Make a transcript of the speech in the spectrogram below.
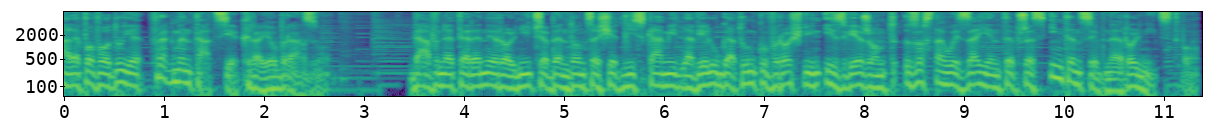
ale powoduje fragmentację krajobrazu. Dawne tereny rolnicze, będące siedliskami dla wielu gatunków roślin i zwierząt, zostały zajęte przez intensywne rolnictwo.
